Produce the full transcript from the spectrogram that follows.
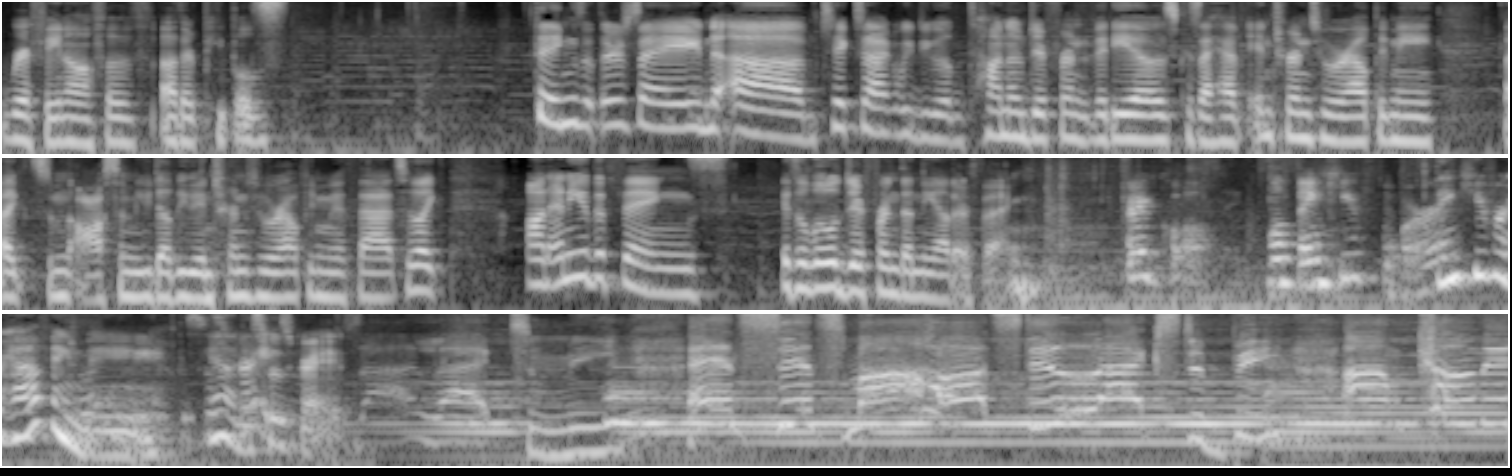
riffing off of other people's things that they're saying. Um, TikTok, we do a ton of different videos because I have interns who are helping me, like some awesome UW interns who are helping me with that. So like on any of the things, it's a little different than the other thing. Very cool. Well, thank you for. Thank you for having me. me. This was yeah, this great. was great. I like to me. And since my heart still likes to be, I'm coming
